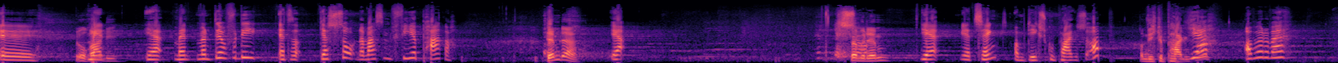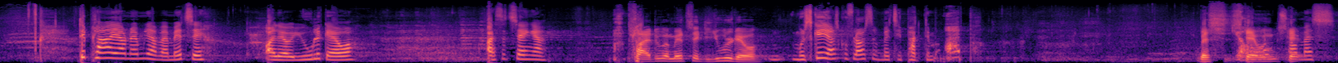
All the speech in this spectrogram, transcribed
Øh, du har ret men, i. ja, men, men det var fordi, at jeg så, der var sådan fire pakker. Dem der. Ja. Hvad med dem? Ja, jeg tænkte, om de ikke skulle pakkes op. Om de skal pakkes Ja, op? og ved du hvad? Det plejer jeg jo nemlig at være med til. At lave julegaver. Og så tænker jeg, Plejer du at være med til de julegaver? måske jeg også kunne få lov til at være med til at pakke dem op. Hvad, Jo, skal, hun, skal, Thomas,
